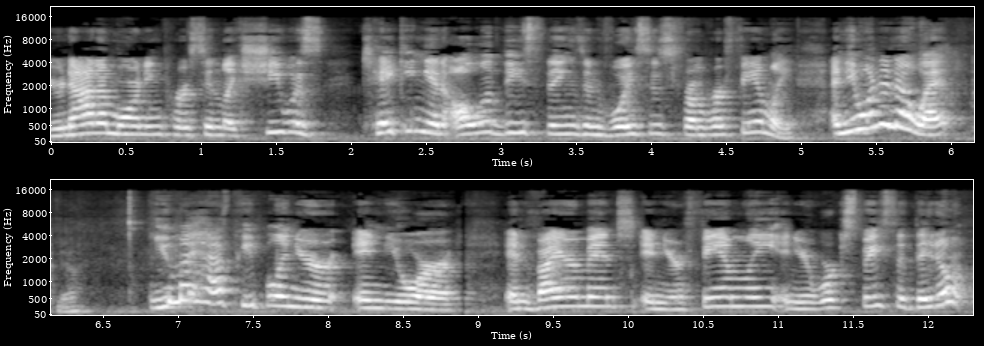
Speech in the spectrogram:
You're not a morning person." Like she was taking in all of these things and voices from her family. And you want to know what? Yeah. You might have people in your in your environment, in your family, in your workspace that they don't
